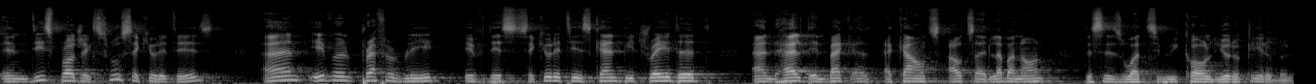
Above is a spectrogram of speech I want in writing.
in these projects through securities, and even preferably if these securities can be traded and held in bank accounts outside Lebanon. This is what we call Euroclearable.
